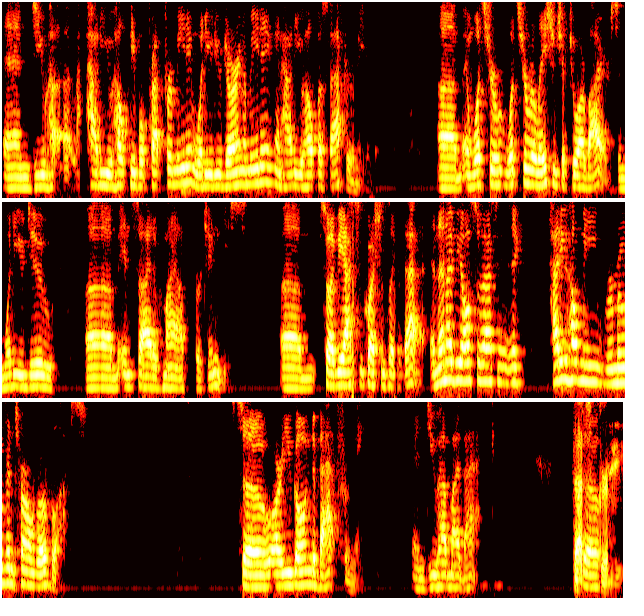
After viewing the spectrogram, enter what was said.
And do you, how do you help people prep for a meeting? What do you do during a meeting? And how do you help us after a meeting? Um, and what's your, what's your relationship to our buyers? And what do you do um, inside of my opportunities? Um, so I'd be asking questions like that. And then I'd be also asking, like, how do you help me remove internal roadblocks? So are you going to bat for me? And do you have my back? That's so, great.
